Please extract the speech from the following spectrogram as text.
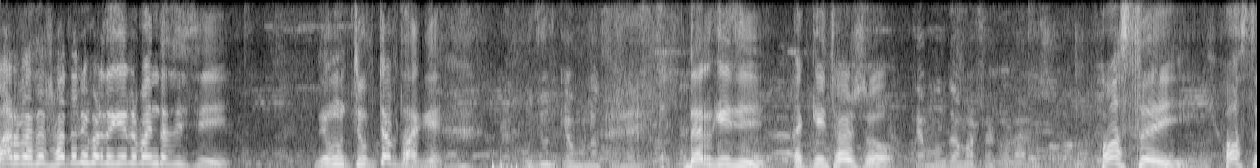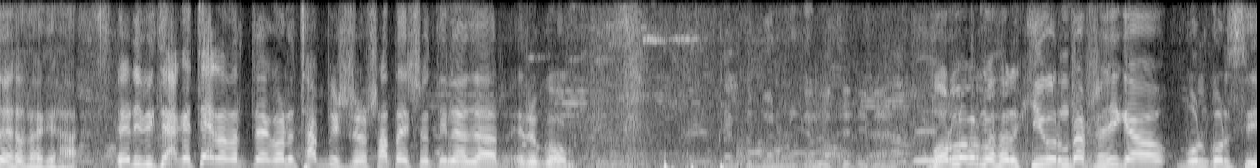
পারবেশের শয়তানি করে দেখে এটা বাইন্দা দিছি। যেমন চুপচাপ থাকে। ওজন কেমন আছে দেড় কেজি এক কেজি ছয়শো। কেমন দাম আশা করেন? হস্তেই হস্তে হয়ে এটি বিক্রি আগে চার হাজার টাকা করে ছাব্বিশশো সাতাইশশো তিন হাজার এরকম। তাহলে তো বড় লোকের মাছ এটি না বড় লোকের মাথায় কি করুন ব্যবসায়ীকে ভুল করছি।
